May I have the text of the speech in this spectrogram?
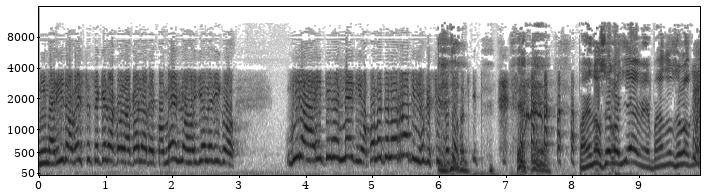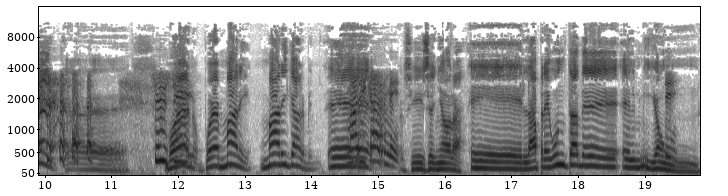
mi marido a veces se queda con la gana de comerlo o yo le digo, mira, ahí tienes medio, cómetelo rápido que si no te lo quito. para que no se lo lleve, para que no se lo quite. Eh, bueno, pues Mari, Mari Carmen. eh, Mari Carmen. Sí, señora. Eh, la pregunta del el millón.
